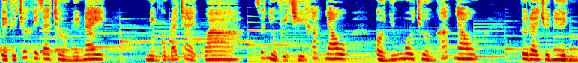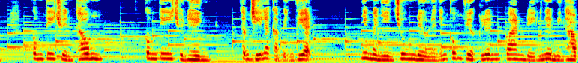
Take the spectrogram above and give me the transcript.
Kể từ trước khi ra trường đến nay, mình cũng đã trải qua rất nhiều vị trí khác nhau ở những môi trường khác nhau, từ đài truyền hình, công ty truyền thông, công ty truyền hình, thậm chí là cả bệnh viện. Nhưng mà nhìn chung đều là những công việc liên quan đến nghề mình học,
